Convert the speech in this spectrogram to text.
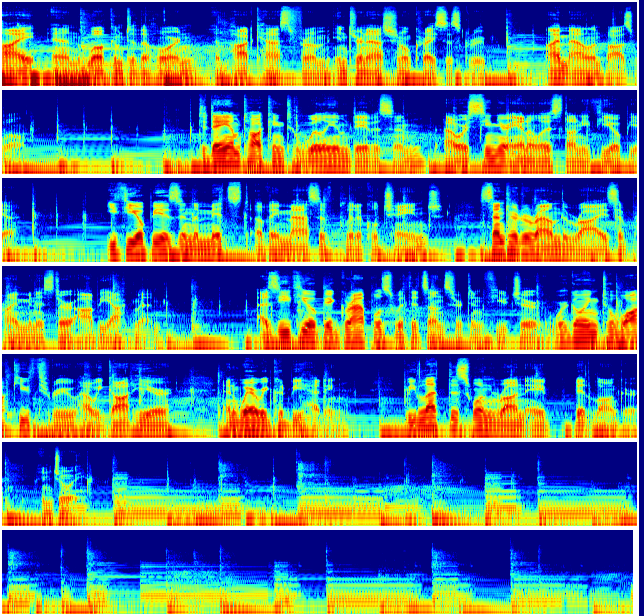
Hi, and welcome to The Horn, a podcast from International Crisis Group. I'm Alan Boswell. Today I'm talking to William Davison, our senior analyst on Ethiopia. Ethiopia is in the midst of a massive political change centered around the rise of Prime Minister Abiy Ahmed. As Ethiopia grapples with its uncertain future, we're going to walk you through how we got here and where we could be heading. We let this one run a bit longer. Enjoy.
